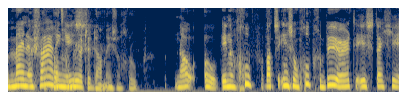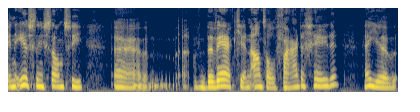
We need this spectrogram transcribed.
Mijn ervaring wat, is... Wat gebeurt er dan in zo'n groep? Nou, oh, in een groep, wat in zo'n groep gebeurt... is dat je in eerste instantie bewerk je een aantal vaardigheden... He, je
